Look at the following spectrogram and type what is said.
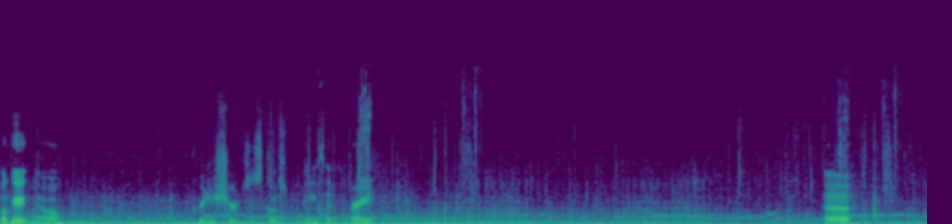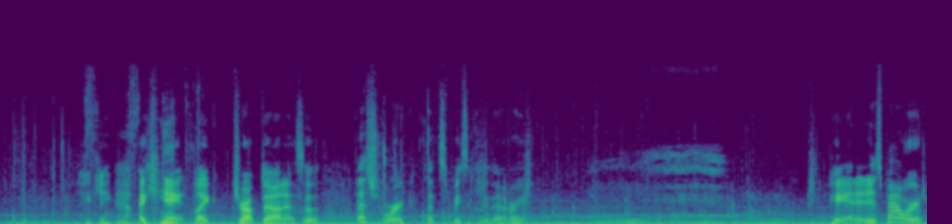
Okay, no. Pretty sure it just goes beneath it, right? Uh, I can't, I can't like drop down it, so that should work. That's basically that, right? Okay, and it is powered.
